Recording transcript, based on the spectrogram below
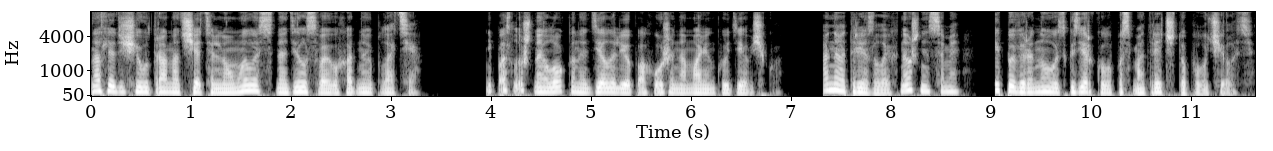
На следующее утро она тщательно умылась, надела свое выходное платье. Непослушные локоны делали ее похожей на маленькую девочку. Она отрезала их ножницами и повернулась к зеркалу посмотреть, что получилось.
